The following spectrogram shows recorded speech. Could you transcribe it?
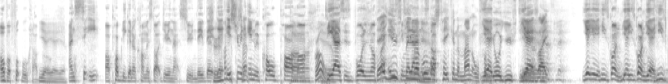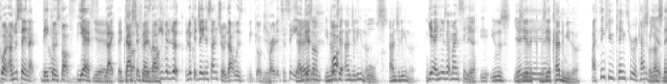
of a football club. Yeah, bro. yeah, yeah. And City are probably gonna come and start doing that soon. They've they're, they're issuing it in with Cole Palmer, Palmer, Bro. yeah. Diaz is balling off Their youth AC team Milan have almost stuff. taken the mantle from Yeah. your youth team. Yeah. It's like Yeah, yeah, yeah, he's gone. Yeah, he's gone. Yeah, he's gone. I'm just saying that they can start, yeah, f- Yeah, like they can start dashing players feeding out. Even look, look at Jadon Sancho. That was we got Yeah. credit to City, Where I is, guess. um, you know, But- is it Angelino? Wolves. Angelino. yeah, he was at Man City. Yeah. He, he was. Yeah, was, he yeah, the, yeah, was he academy though? I think he came through academy. So yeah. They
